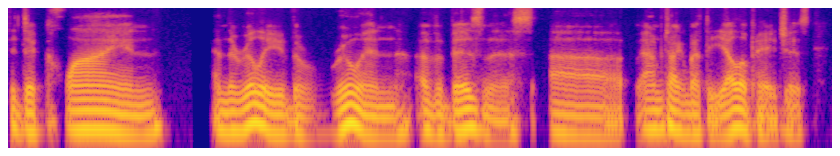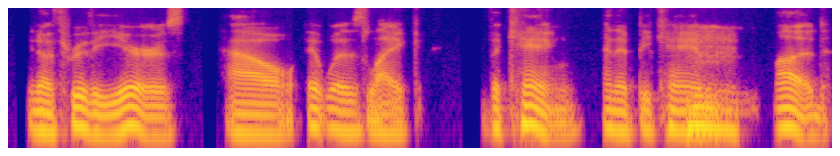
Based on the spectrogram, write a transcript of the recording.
the decline and the really the ruin of a business. Uh, I'm talking about the yellow pages. You know, through the years, how it was like the king, and it became Mm. mud,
